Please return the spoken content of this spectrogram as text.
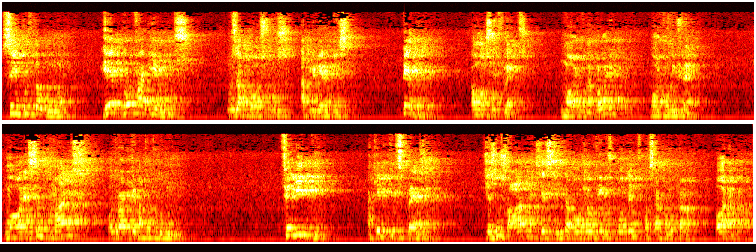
sem dúvida alguma, reprovaríamos os apóstolos à primeira vista. Pedro é o nosso reflexo. Uma hora na glória, uma hora no inferno. Uma hora é santo demais, outra hora quer matar todo mundo. Felipe, aquele que despreza. Jesus falava e dizia assim: tá bom, já ouvimos, podemos passar para outra hora.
